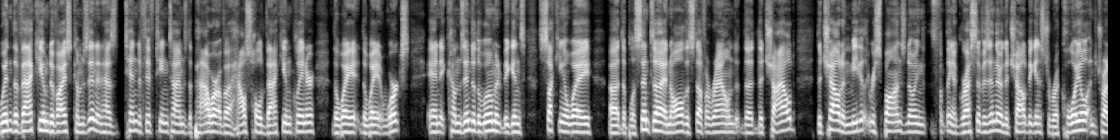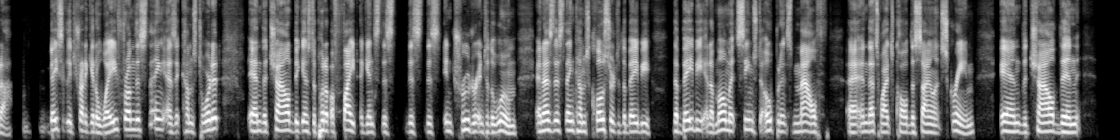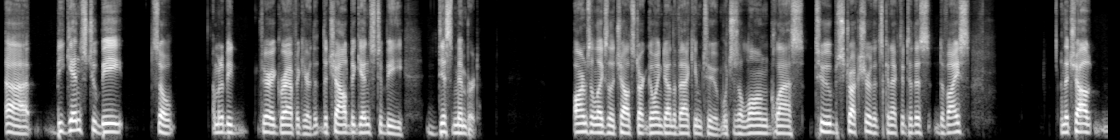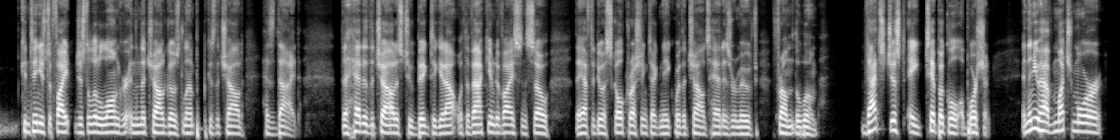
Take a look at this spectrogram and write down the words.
when the vacuum device comes in it has 10 to 15 times the power of a household vacuum cleaner the way the way it works. And it comes into the womb and it begins sucking away uh, the placenta and all the stuff around the the child. The child immediately responds knowing that something aggressive is in there and the child begins to recoil and to try to basically try to get away from this thing as it comes toward it. And the child begins to put up a fight against this this this intruder into the womb. And as this thing comes closer to the baby the baby at a moment seems to open its mouth uh, and that's why it's called the silent scream. And the child then uh, begins to be so. I'm going to be very graphic here. The, the child begins to be dismembered. Arms and legs of the child start going down the vacuum tube, which is a long glass tube structure that's connected to this device. And the child continues to fight just a little longer, and then the child goes limp because the child has died. The head of the child is too big to get out with the vacuum device, and so they have to do a skull crushing technique where the child's head is removed from the womb. That's just a typical abortion. And then you have much more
